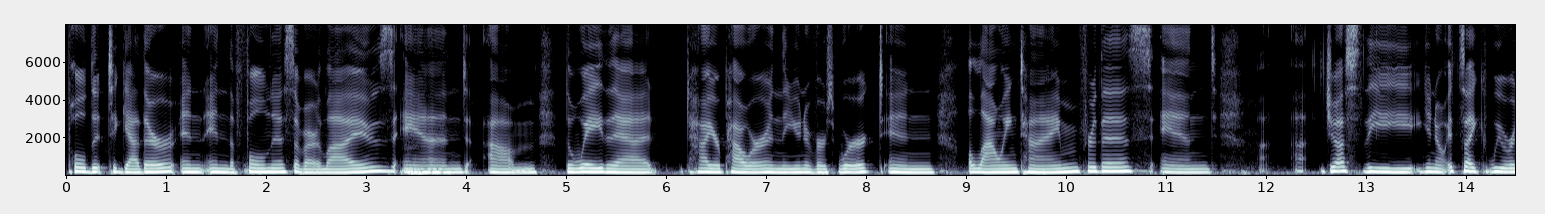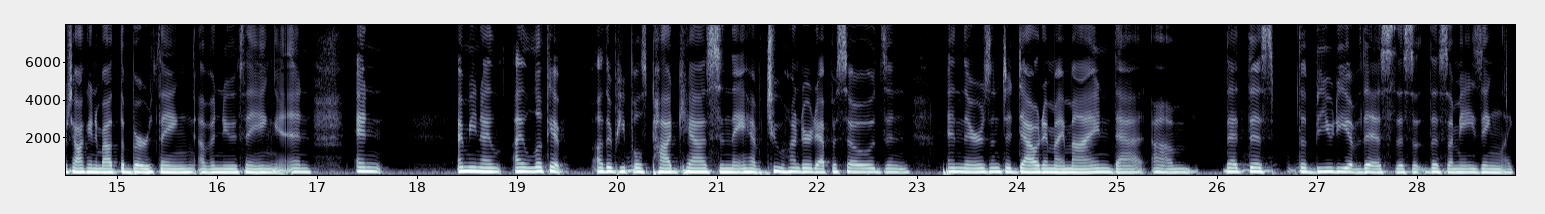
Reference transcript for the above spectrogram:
pulled it together in in the fullness of our lives, and um, the way that higher power in the universe worked in allowing time for this and uh, just the you know it's like we were talking about the birthing of a new thing and and i mean i i look at other people's podcasts and they have 200 episodes and and there isn't a doubt in my mind that um that this the beauty of this this this amazing like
